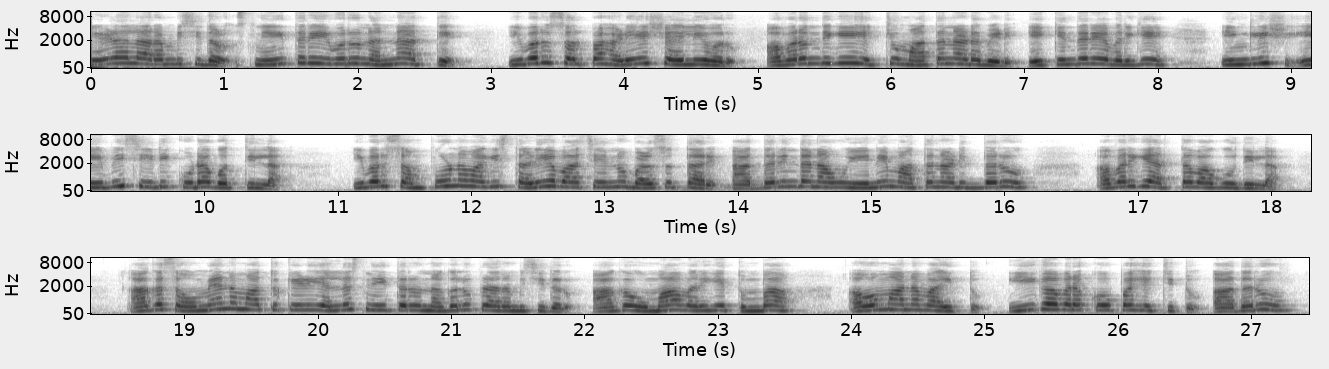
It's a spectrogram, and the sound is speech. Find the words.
ಹೇಳಲಾರಂಭಿಸಿದಳು. ಸ್ನೇಹಿತರೇ, ಇವರು ನನ್ನ ಅತ್ತೆ. ಇವರು ಸ್ವಲ್ಪ ಹಳೆಯ ಶೈಲಿಯವರು. ಅವರೊಂದಿಗೆ ಹೆಚ್ಚು ಮಾತನಾಡಬೇಡಿ, ಏಕೆಂದರೆ ಅವರಿಗೆ English A B C D ಕೂಡ ಗೊತ್ತಿಲ್ಲ. ಇವರು ಸಂಪೂರ್ಣವಾಗಿ ಸ್ಥಳೀಯ ಭಾಷೆಯನ್ನು ಬಳಸುತ್ತಾರೆ. ಆದ್ದರಿಂದ ನಾವು ಏನೇ ಮಾತನಾಡಿದ್ದರೂ ಅವರಿಗೆ ಅರ್ಥವಾಗುವುದಿಲ್ಲ. ಆಗ ಸೌಮ್ಯನ ಮಾತು ಕೇಳಿ ಎಲ್ಲ ಸ್ನೇಹಿತರು ನಗಲು ಪ್ರಾರಂಭಿಸಿದರು. ಆಗ ಉಮಾ ಅವರಿಗೆ ತುಂಬ ಅವಮಾನವಾಯಿತು. ಈಗ ಅವರ ಕೋಪ ಹೆಚ್ಚಿತು. ಆದರೂ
